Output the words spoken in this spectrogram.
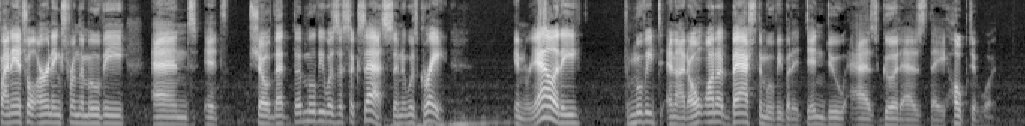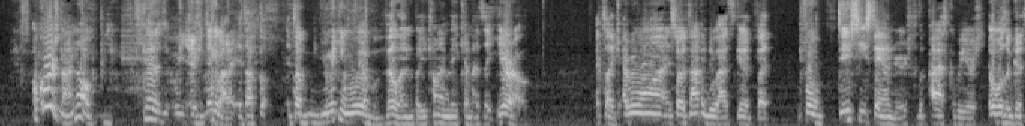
financial earnings from the movie, and it showed that the movie was a success and it was great. In reality, the movie, and I don't want to bash the movie, but it didn't do as good as they hoped it would. Of course not. No, because if you think about it, it's a it's a you're making a movie of a villain, but you're trying to make him as a hero. It's like everyone, so it's not gonna do as good. But for DC standards, for the past couple years, it was a good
